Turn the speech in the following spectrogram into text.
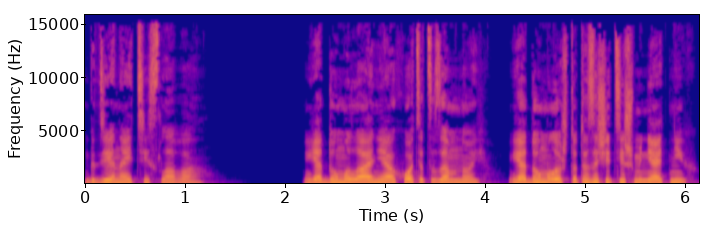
Где найти слова? Я думала, они охотятся за мной. Я думала, что ты защитишь меня от них.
